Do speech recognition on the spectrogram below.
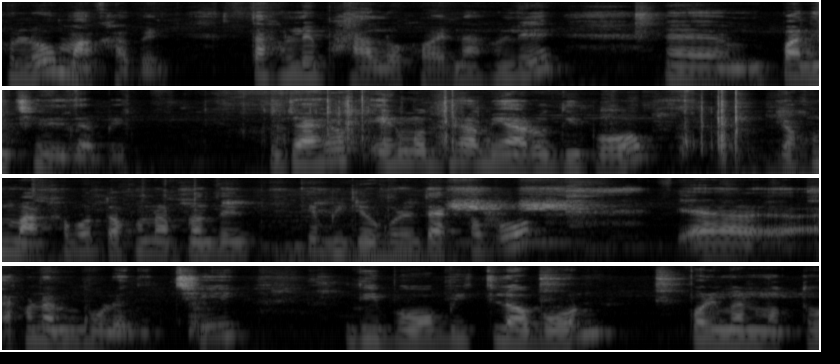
হলো মাখাবেন তাহলে ভালো হয়, না হলে পানি ছেড়ে যাবে। তো যাই হোক, এর মধ্যে আমি আরও দিব। যখন মাখাবো তখন আপনাদেরকে ভিডিও করে দেখাবো। এখন আমি বলে দিচ্ছি, দিব বিট লবণ পরিমাণ মতো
